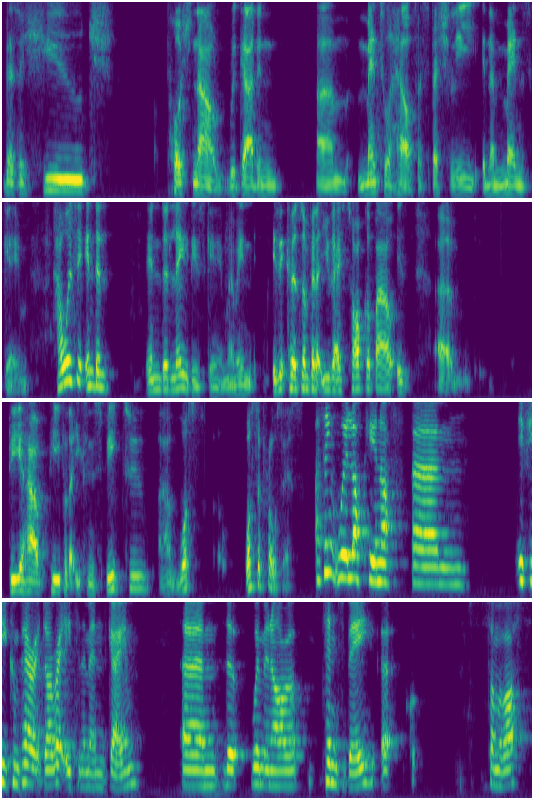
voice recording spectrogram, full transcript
there's a huge push now regarding um, mental health, especially in the men's game. How is it in the in the ladies' game? I mean, is it kind of something that you guys talk about? Is um, do you have people that you can speak to? Um, what's What's the process? I think we're lucky enough, um, if you compare it directly to the men's game, um, that women are tend to be uh, some of us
